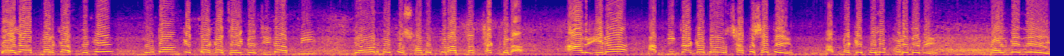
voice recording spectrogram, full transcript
তাহলে আপনার কাছ থেকে মোটা অঙ্কের টাকা চাইবে, যেটা আপনি দেওয়ার মতো সমর্থন আপনার থাকবে না। আর এরা আপনি টাকা দেওয়ার সাথে সাথে আপনাকে ব্লক করে দেবে। বলবে যে,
